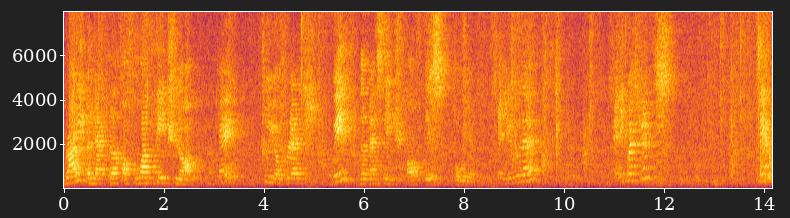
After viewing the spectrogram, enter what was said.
write a letter of one page long, okay, to your friend with the message of this poem. Can you do that? Any questions? Yeah?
